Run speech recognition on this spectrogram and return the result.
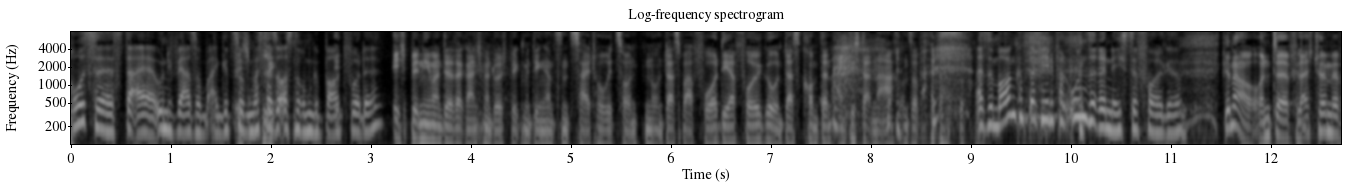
große Universum eingezogen, was da so außenrum gebaut wurde. Ich bin jemand, der da gar nicht mehr durchblickt mit den ganzen Zeithorizonten und das war vor der Folge und das kommt dann eigentlich danach und so weiter. Also morgen kommt auf jeden Fall unsere nächste Folge. Genau und äh, vielleicht hören wir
